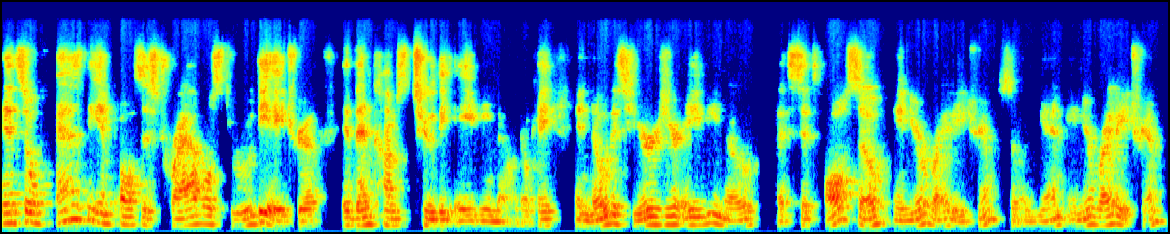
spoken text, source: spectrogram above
And so as the impulses travels through the atria, it then comes to the AV node, okay? And notice here's your AV node that sits also in your right atrium. So again, in your right atrium.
